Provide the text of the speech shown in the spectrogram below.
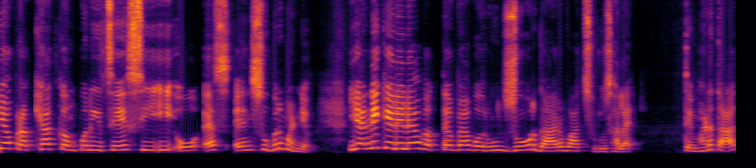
या प्रख्यात कंपनीचे सीईओ एस एन सुब्रमण्यम यांनी केलेल्या वक्तव्यावरून जोरदार वाद सुरू झालाय. ते म्हणतात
